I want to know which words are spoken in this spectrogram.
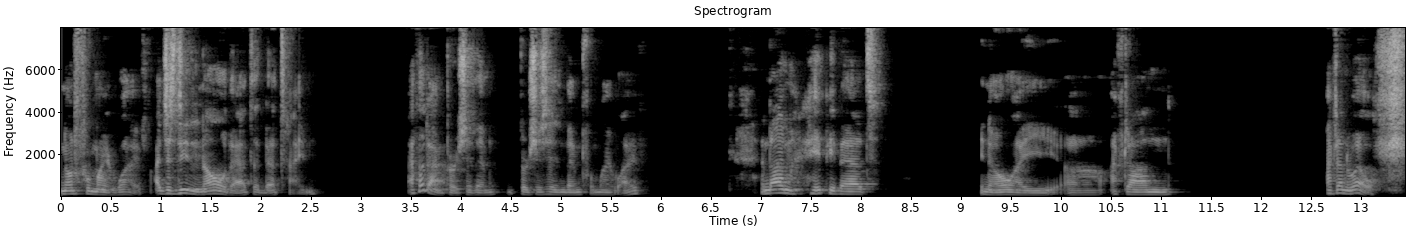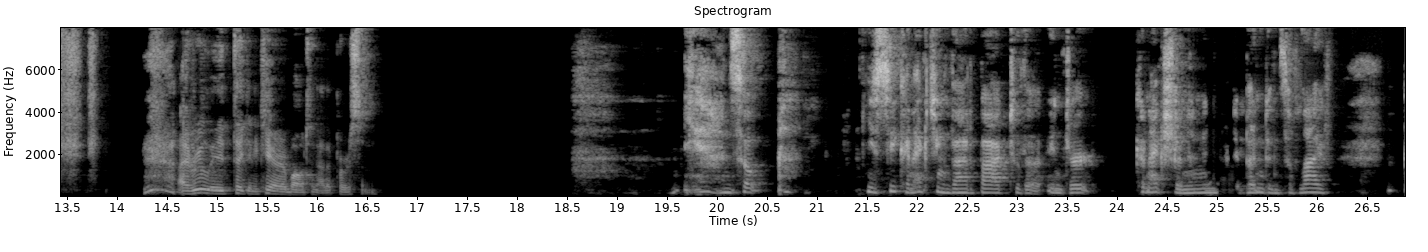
not for my wife. I just didn't know that at that time. I thought I'm purchasing them, purchasing them for my wife, and I'm happy that you know I uh, I've done I've done well. I really taken care about another person. Yeah, and so you see, connecting that back to the interconnection and interdependence of life,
